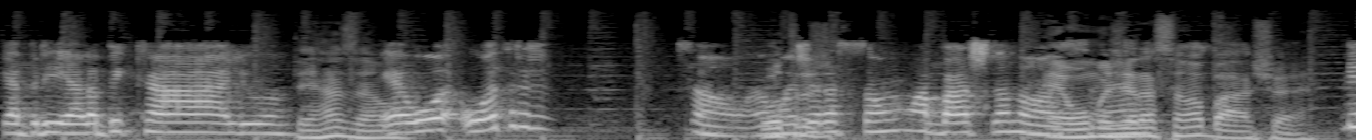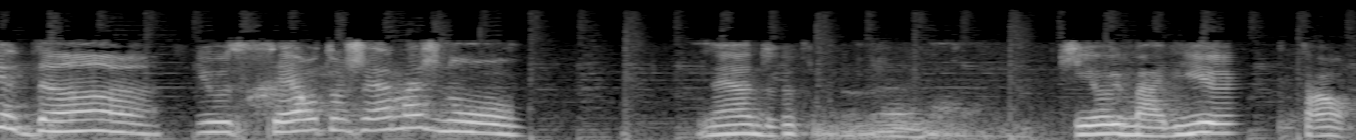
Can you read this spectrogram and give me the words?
Gabriela Bicalho. Tem razão. É o- outra geração, é uma Outra- geração abaixo da nossa. é uma né? geração abaixo, é. Berdan e o Celton já é mais novo, né? do- que eu e Maria e tal.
